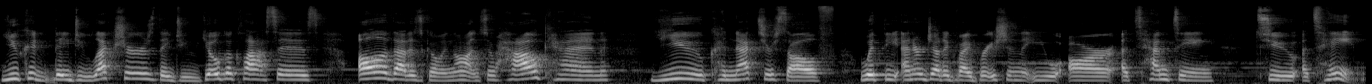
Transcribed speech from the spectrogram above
you could, they do lectures, they do yoga classes, all of that is going on. So, how can you connect yourself with the energetic vibration that you are attempting to attain?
